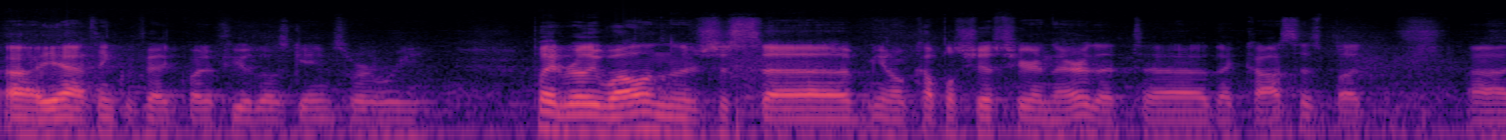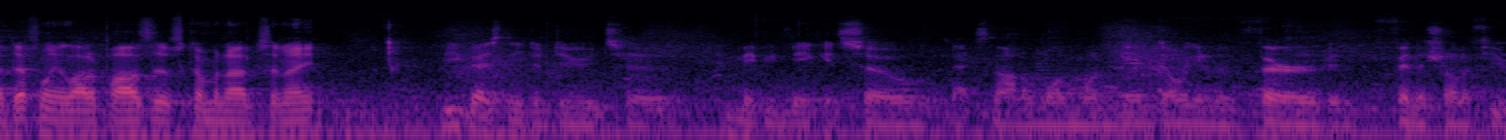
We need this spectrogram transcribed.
Uh, yeah, I think we've had quite a few of those games where we played really well, and there's just uh, you know a couple shifts here and there that uh, that cost us, but uh, definitely a lot of positives coming out tonight. What do you guys need to do to maybe make it so that's not a 1-1 game going into the third and finish on a few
